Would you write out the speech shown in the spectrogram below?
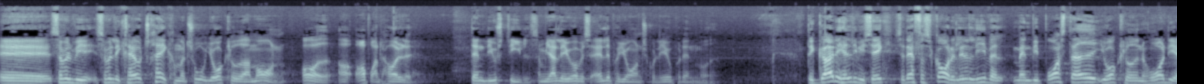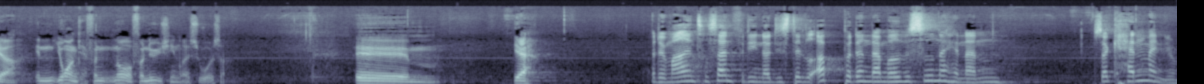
Øh, så, vil vi, så vil det kræve 3,2 jordkloder om året, året at opretholde den livsstil, som jeg lever, hvis alle på jorden skulle leve på den måde. Det gør det heldigvis ikke, så derfor går det lidt alligevel, men vi bruger stadig jordkloden hurtigere, end jorden kan nå at forny sine ressourcer. Øh, ja, og det er jo meget interessant, fordi når de stillede op på den der måde ved siden af hinanden, så kan man jo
